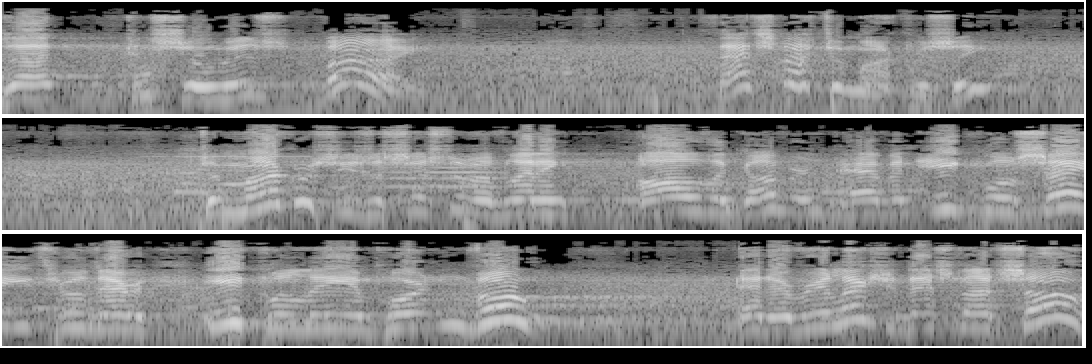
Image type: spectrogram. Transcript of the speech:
that consumers buy. That's not democracy. Democracy is a system of letting all the governed have an equal say through their equally important vote at every election. That's not so.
